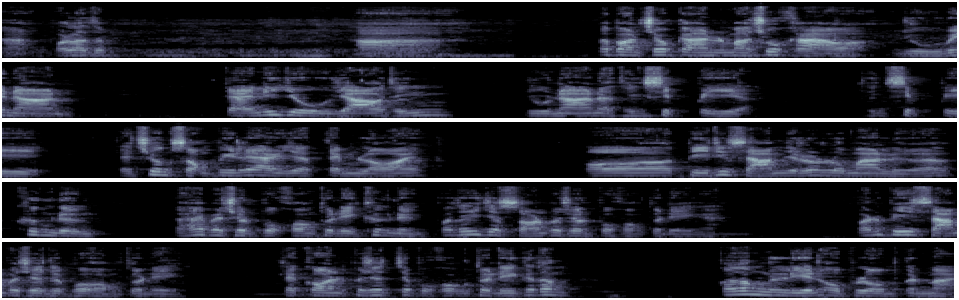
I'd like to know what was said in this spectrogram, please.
อะเพราะเราจะรัฐบาลเชาะการมาชั่วคราวออยู่ไม่นาน แต่นี่อยู่ยาวถึงอยู่นานอะถึงสิบปีถึงสิบปี แต่ช่วงสองปีแรกจะเต็มร้อยพอปีที่สามจะลดลงมาเหลือครึ่งหนึ่ง ให้ประชาชนปกครองตัวเองครึ่งหนึ่งเพราะที่จะสอนประชาชนปกครองตัวเองไงเพราะนั้นปีสามประชาชนจะปกครองตัวเอง แต่ก่อนประชาชนจะปกครองตัวเองก็ต้องก็ต้องเรียนอบรมกันใหม่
